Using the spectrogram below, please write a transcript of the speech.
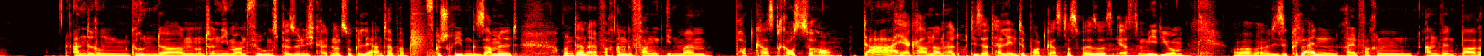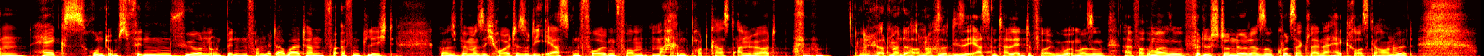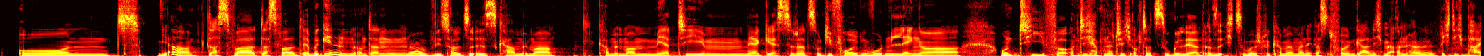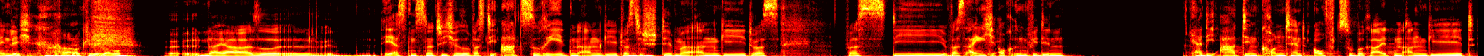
anderen Gründern, Unternehmern, Führungspersönlichkeiten und so gelernt habe, habe aufgeschrieben, gesammelt und dann einfach angefangen, in meinem Podcast rauszuhauen. Und daher kam dann halt auch dieser Talente-Podcast. Das war so das mhm. erste Medium. Aber diese kleinen, einfachen, anwendbaren Hacks rund ums Finden, Führen und Binden von Mitarbeitern veröffentlicht. Wenn man sich heute so die ersten Folgen vom Machen-Podcast anhört, dann hört man da auch noch so diese ersten Talente-Folgen, wo immer so einfach immer so Viertelstunde oder so kurzer kleiner Hack rausgehauen wird. Und ja, das war, das war der Beginn. Und dann, ne, wie es halt so ist, kam immer, kam immer mehr Themen, mehr Gäste dazu. Die Folgen wurden länger und tiefer. Und ich habe natürlich auch dazu gelernt. Also ich zum Beispiel kann mir meine ersten Folgen gar nicht mehr anhören. Richtig mhm. peinlich. Aha, okay, warum? Äh, naja, also äh, erstens natürlich so, was die Art zu reden angeht, was mhm. die Stimme angeht, was, was die, was eigentlich auch irgendwie den, ja, die Art, den Content aufzubereiten angeht,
